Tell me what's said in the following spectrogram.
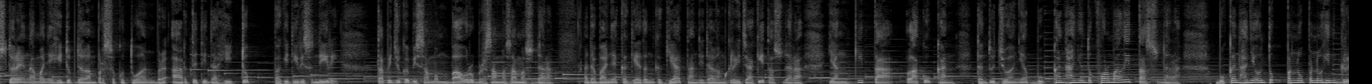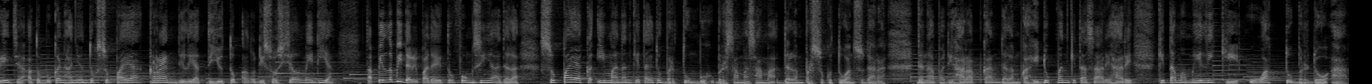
Saudara yang namanya hidup dalam persekutuan berarti tidak hidup bagi diri sendiri, tapi juga bisa membaur bersama-sama saudara. Ada banyak kegiatan-kegiatan di dalam gereja kita saudara yang kita lakukan dan tujuannya bukan hanya untuk formalitas saudara. Bukan hanya untuk penuh-penuhin gereja atau bukan hanya untuk supaya keren dilihat di YouTube atau di sosial media. Tapi lebih daripada itu fungsinya adalah supaya keimanan kita itu bertumbuh bersama-sama dalam persekutuan saudara. Dan apa diharapkan dalam kehidupan kita sehari-hari kita memiliki waktu waktu berdoa.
